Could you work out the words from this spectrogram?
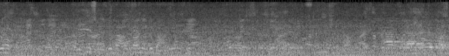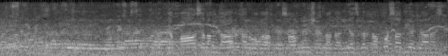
عباس علمدار کا روضہ آپ کے سامنے شہزادہ علی اصغر کا پرسہ دیا جا رہا ہے۔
